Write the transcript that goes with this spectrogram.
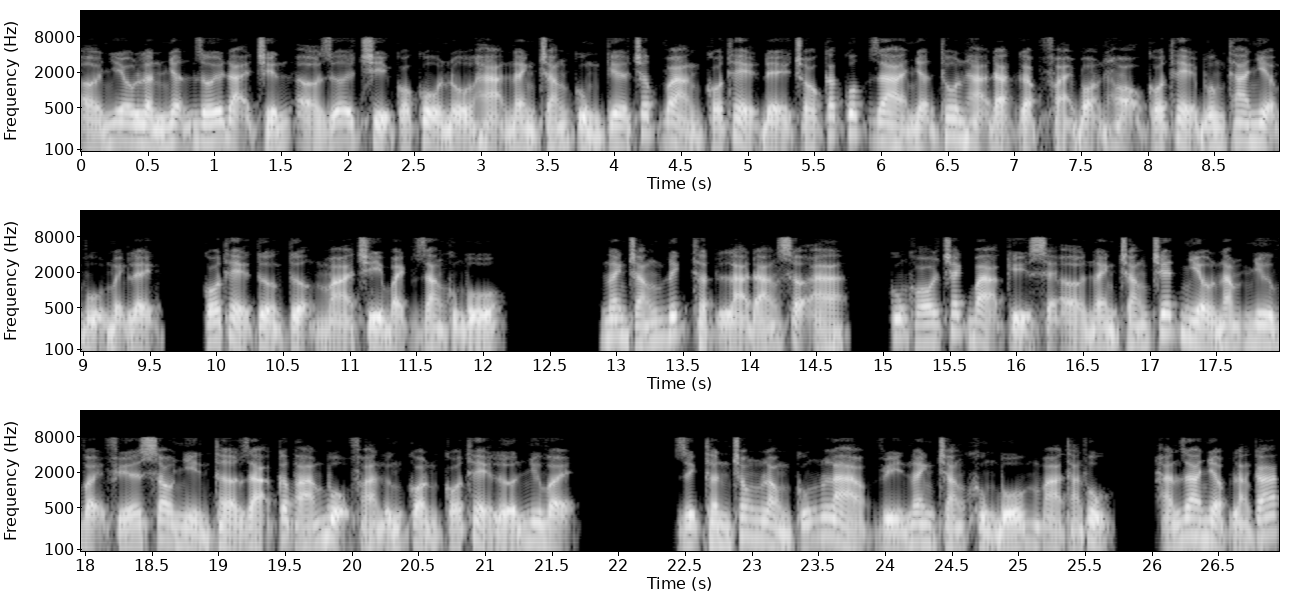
ở nhiều lần nhận giới đại chiến ở giữa chỉ có cổ nổ hạ nanh trắng cùng tia chớp vàng có thể để cho các quốc gia nhận thôn hạ đạt gặp phải bọn họ có thể buông tha nhiệm vụ mệnh lệnh, có thể tưởng tượng mà chi bạch giang khủng bố. Nanh trắng đích thật là đáng sợ a cũng khó trách bạ kỳ sẽ ở nanh trắng chết nhiều năm như vậy phía sau nhìn thở dạ cấp ám bộ phản ứng còn có thể lớn như vậy. Dịch thần trong lòng cũng là vì nanh trắng khủng bố mà thán phục, hắn gia nhập làng cát,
